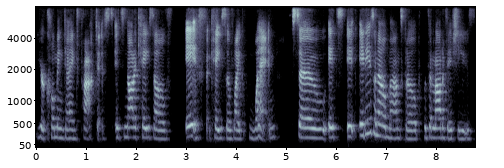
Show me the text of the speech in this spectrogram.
you're coming down to practice. It's not a case of if, a case of like when. So it's it, it is an old man's club with a lot of issues,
